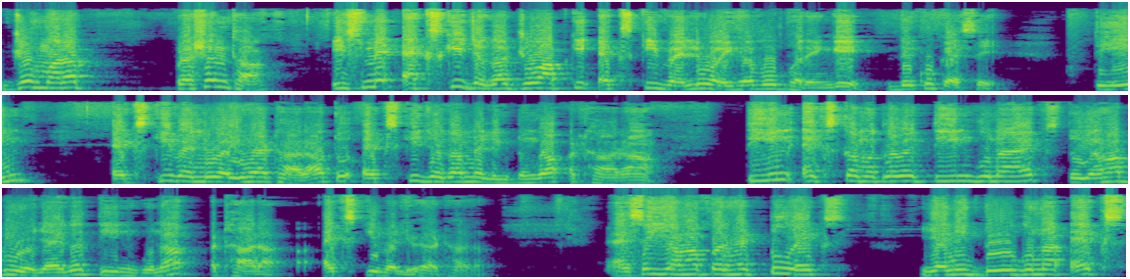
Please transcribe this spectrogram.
जो हमारा प्रश्न था इसमें x की जगह जो आपकी x की वैल्यू आई है वो भरेंगे। देखो कैसे। तीन, x की वैल्यू आई है अठारह तो x की जगह मैं लिख दूँगा अठारह। तीन x का मतलब है तीन गुना एक्स तो यहाँ भी हो जाएगा तीन गुना अठारह। एक्स की वैल्यू है अठारह। ऐसे यहाँ पर है टू एक्स यानी दो गुना एक्स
